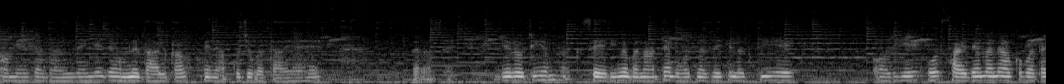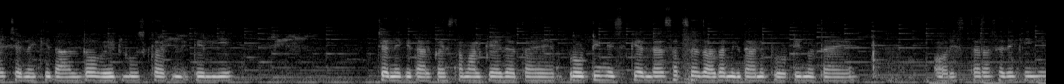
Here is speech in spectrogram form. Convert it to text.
अमेज़ा डाल देंगे जो हमने दाल का मैंने आपको जो बताया है। इस तरह से। ये रोटी हम शहरी में बनाते हैं, बहुत मज़े की लगती है। और ये बहुत फ़ायदे मैंने आपको बताया चने की दाल तो वेट लूज़ करने के लिए चने की दाल का इस्तेमाल किया जाता है। प्रोटीन इसके अंदर सबसे ज़्यादा मकदार में प्रोटीन होता है। और इस तरह से देखेंगे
